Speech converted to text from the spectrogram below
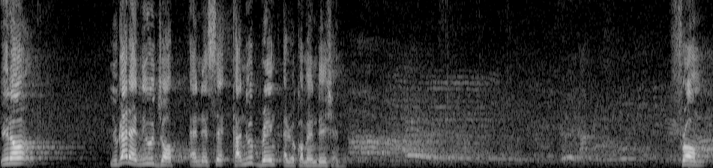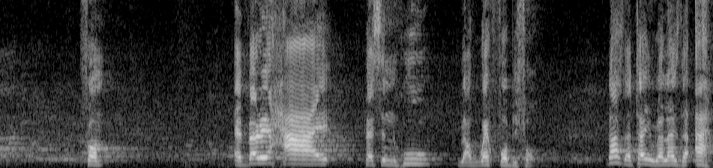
You know, you got a new job and they say, Can you bring a recommendation? From, from a very high person who you have worked for before. That's the time you realize that, ah,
